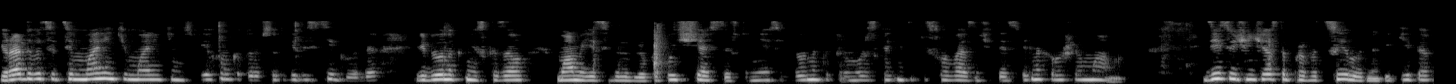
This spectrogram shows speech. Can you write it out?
и радоваться тем маленьким-маленьким успехам, которые все-таки достигла. Да? Ребенок мне сказал, мама, я тебя люблю. Какое счастье, что у меня есть ребенок, который может сказать мне такие слова. Значит, я действительно хорошая мама. Дети очень часто провоцируют на какие-то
